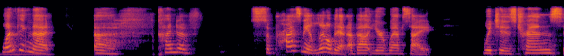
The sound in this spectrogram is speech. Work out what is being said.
One thing that uh, kind of surprised me a little bit about your website, which is Trends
